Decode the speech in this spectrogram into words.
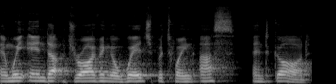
and we end up driving a wedge between us and God,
